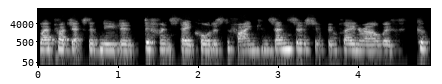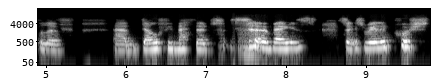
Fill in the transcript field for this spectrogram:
where projects have needed different stakeholders to find consensus. We've been playing around with a couple of um, Delphi method surveys. So it's really pushed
